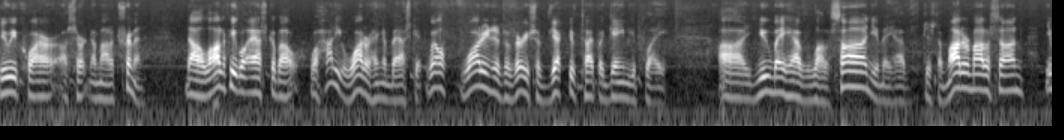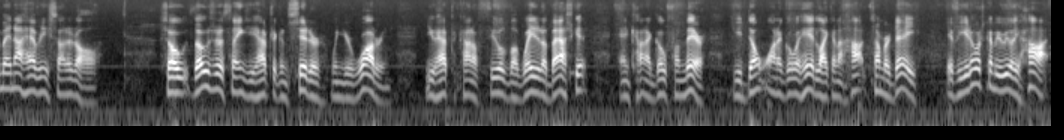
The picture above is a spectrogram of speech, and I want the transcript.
do require a certain amount of trimming. Now, a lot of people ask about, well, how do you water hang a basket? Well, watering is a very subjective type of game you play. Uh, you may have a lot of sun, you may have just a moderate amount of sun, you may not have any sun at all. So those are the things you have to consider when you're watering. You have to kind of feel the weight of the basket and kind of go from there. You don't want to go ahead like on a hot summer day. If you know it's going to be really hot,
